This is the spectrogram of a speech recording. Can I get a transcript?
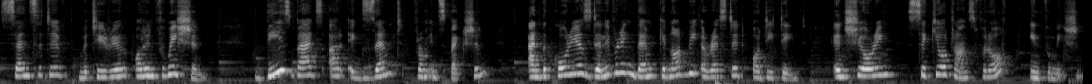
sensitive material or information. These bags are exempt from inspection and the couriers delivering them cannot be arrested or detained, ensuring secure transfer of information.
